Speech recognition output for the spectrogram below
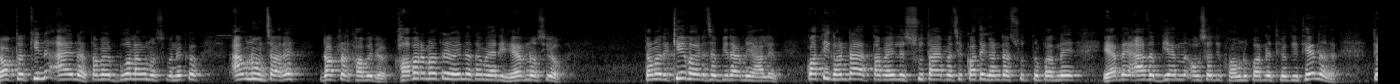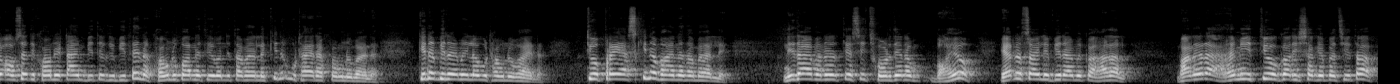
डक्टर किन आएन? तपाईँ बोलाउनुहोस् भनेको आउनुहुन्छ अरे। डक्टर खबर खबर मात्रै होइन तपाईँहरू हेर्नुहोस् यो। तपाईँहरू के भइरहेछ बिरामी हाल्यो कति घन्टा तपाईँले सुताएपछि कति घन्टा सुत्नुपर्ने? हेर्ने आज बिहान औषधि खुवाउनु पर्ने थियो कि थिएन? त्यो औषधि खुवाउने टाइम बित्यो कि बितेन खुवाउनु पर्ने थियो भने तपाईँहरूले किन उठाएर खुवाउनु भएन? किन बिरामीलाई उठाउनु भएन? त्यो प्रयास किन भएन तपाईँहरूले? निदा भनेर त्यसै छोडिदिएर भयो? हेर्नुहोस् अहिले बिरामीको हालत। भनेर हामी त्यो गरिसकेपछि त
